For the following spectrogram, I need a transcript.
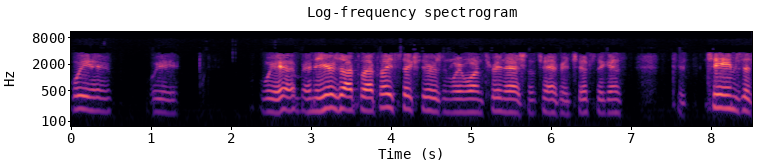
we we we have, in the years I played, I played six years and we won three national championships against teams that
